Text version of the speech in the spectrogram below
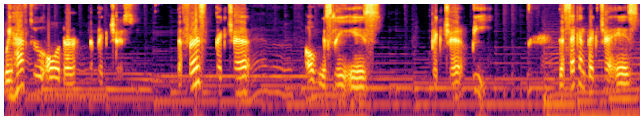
we have to order the pictures. The first picture obviously is picture B. The second picture is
